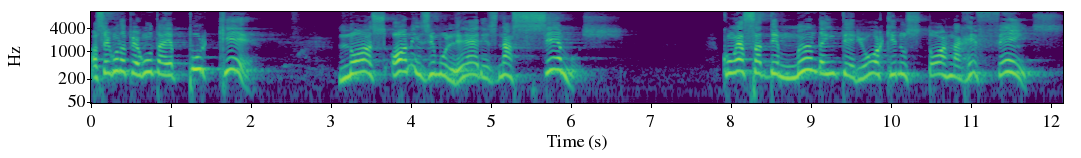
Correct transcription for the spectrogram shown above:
A segunda pergunta é: por que nós, homens e mulheres, nascemos? Com essa demanda interior que nos torna reféns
